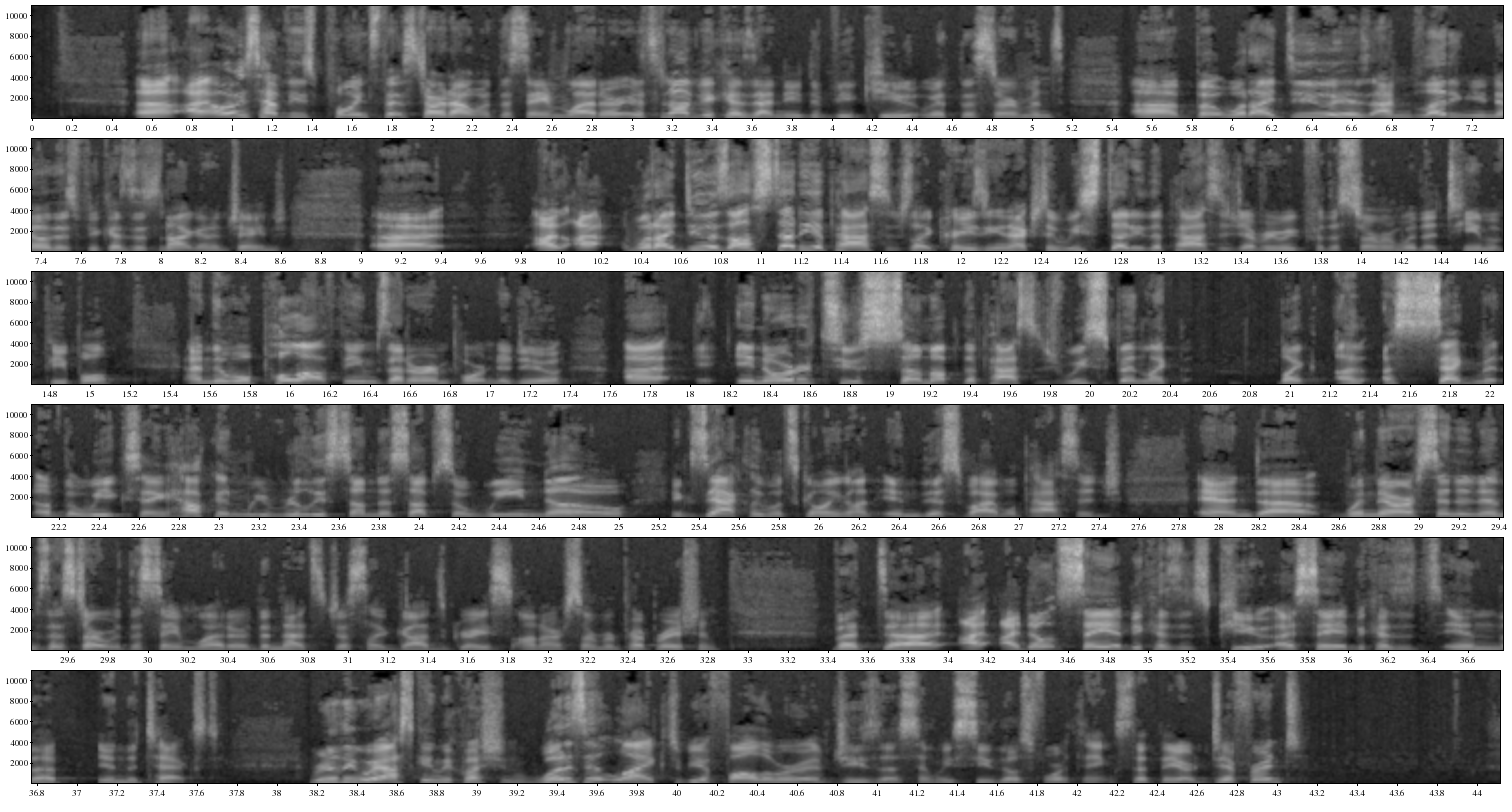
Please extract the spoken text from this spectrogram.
Uh, I always have these points that start out with the same letter. It's not because I need to be cute with the sermons, uh, but what I do is I'm letting you know this because it's not going to change. Uh, I, I, what I do is I'll study a passage like crazy, and actually we study the passage every week for the sermon with a team of people, and then we'll pull out themes that are important to do. Uh, in order to sum up the passage, we spend like like a, a, segment of the week saying, how can we really sum this up so we know exactly what's going on in this Bible passage? And uh, when there are synonyms that start with the same letter, then that's just like God's grace on our sermon preparation. But uh, I, I don't say it because it's cute. I say it because it's in the in the text. Really, we're asking the question: What is it like to be a follower of Jesus? And we see those four things: that they are different,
